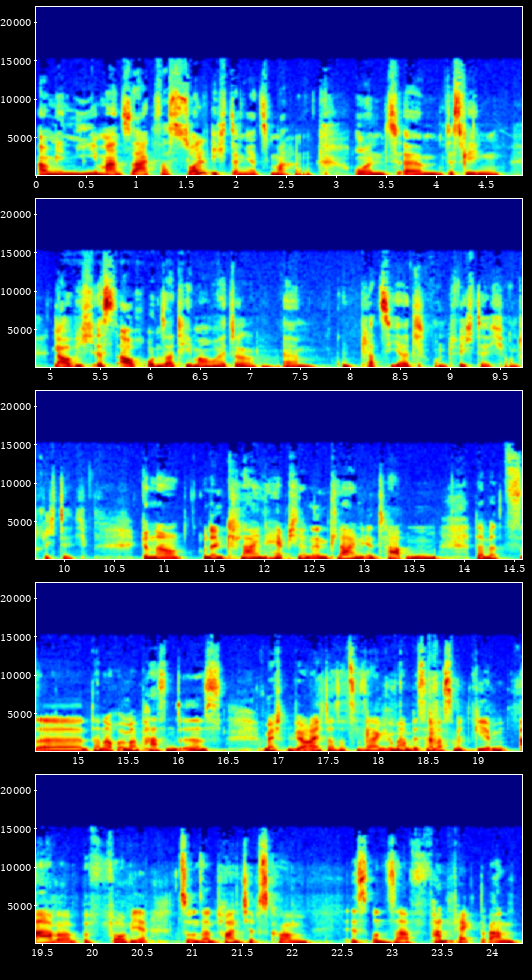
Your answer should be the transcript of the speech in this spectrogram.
aber mir nie jemand sagt, was soll ich denn jetzt machen? Und ähm, deswegen glaube ich, ist auch unser Thema heute ähm, gut platziert und wichtig und richtig. Genau. Und in kleinen Häppchen, in kleinen Etappen, damit es äh, dann auch immer passend ist, möchten wir euch da sozusagen immer ein bisschen was mitgeben. Aber bevor wir zu unseren tollen Tipps kommen, ist unser Fun Fact dran.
